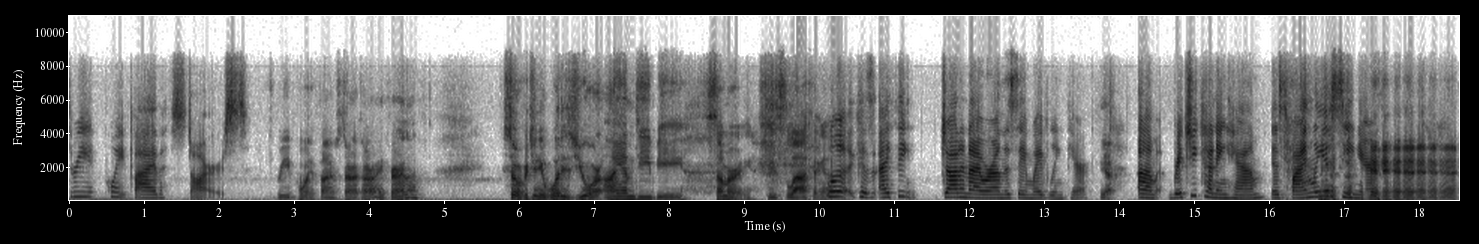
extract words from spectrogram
3.5 stars. 3.5 stars. All right, fair enough. So, Virginia, what is your IMDb summary? She's laughing at. Well, because I think John and I were on the same wavelength here. Yeah. Um, Richie Cunningham is finally a senior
